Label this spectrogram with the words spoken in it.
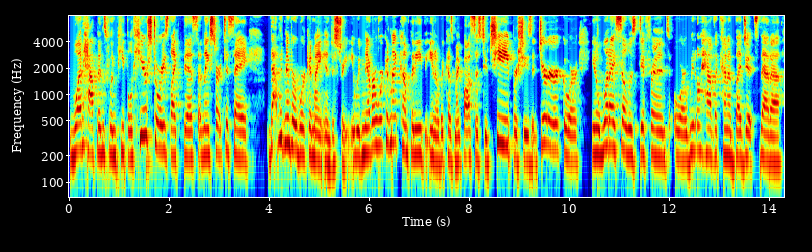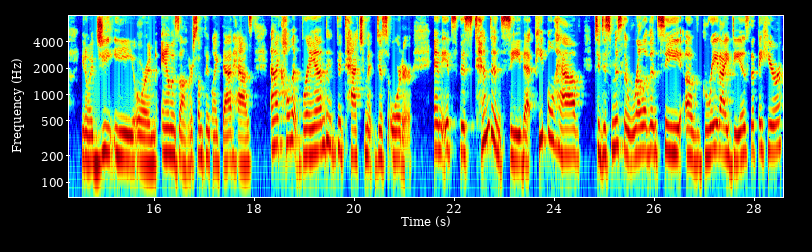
what happens when people hear stories like this and they start to say, that would never work in my industry. It would never work in my company, you know, because my boss is too cheap or she's a jerk or, you know, what I sell is different or we don't have the kind of budgets that a, you know, a GE or an Amazon or something like that has. And I call it brand detachment disorder. And it's this tendency that people have to dismiss the relevancy of great ideas that they hear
